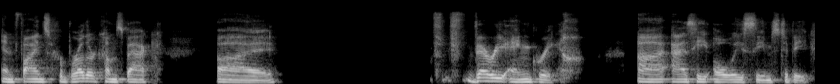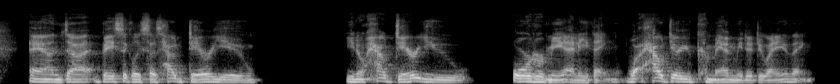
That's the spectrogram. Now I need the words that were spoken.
and finds her brother comes back uh, very angry, uh, as he always seems to be, and uh, basically says, "How dare you? You know, how dare you order me anything? What? How dare you command me to do anything?"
